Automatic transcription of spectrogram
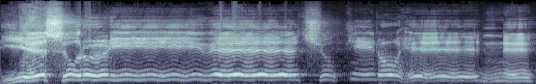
예수를 위해 죽기로 했네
